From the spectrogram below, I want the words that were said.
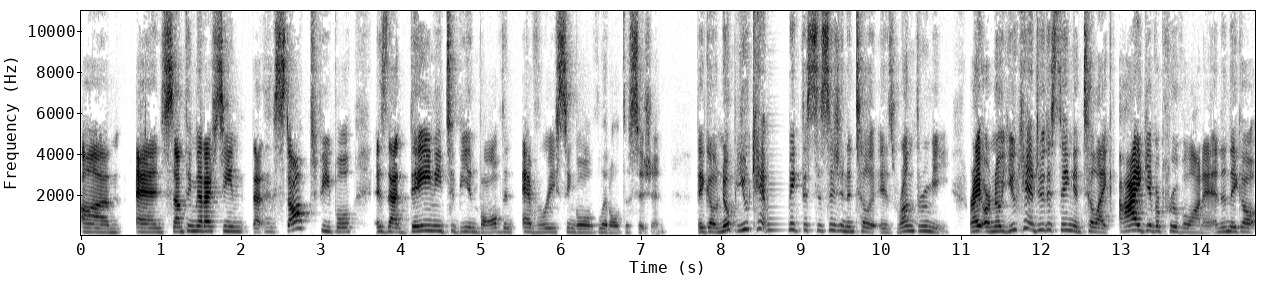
Um, and something that I've seen that has stopped people is that they need to be involved in every single little decision they go nope you can't make this decision until it is run through me right? Or no you can't do this thing until like i give approval on it. And then they go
